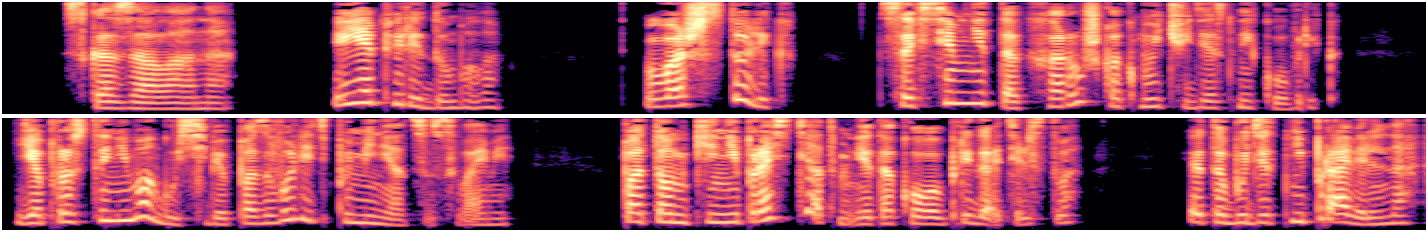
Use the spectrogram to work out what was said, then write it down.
— сказала она, — я передумала. «Ваш столик совсем не так хорош, как мой чудесный коврик. Я просто не могу себе позволить поменяться с вами. Потомки не простят мне такого предательства. Это будет неправильно.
